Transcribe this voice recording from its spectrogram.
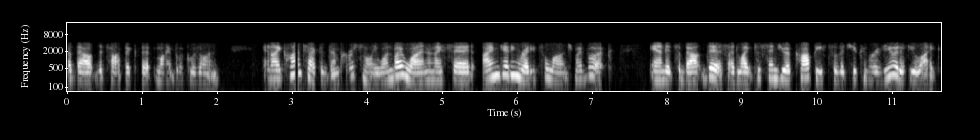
about the topic that my book was on. And I contacted them personally one by one and I said, I'm getting ready to launch my book and it's about this. I'd like to send you a copy so that you can review it if you like.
